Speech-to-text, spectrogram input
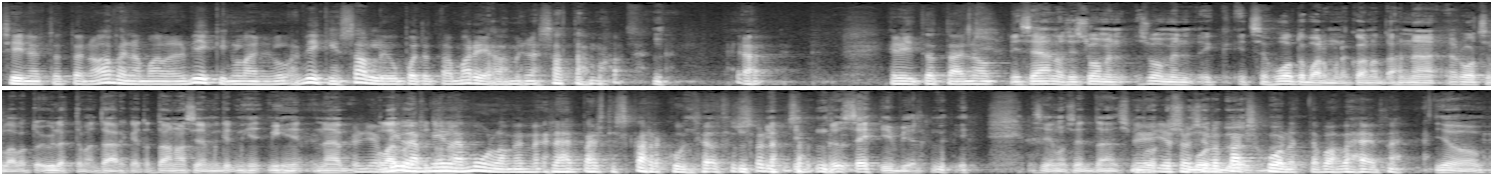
siinä tota, no, ahvenanmaalainen viikinglainen, viikin salli upotetaan Marjahaminan satamaan. ja, eli, tota, no, niin sehän on siis Suomen, Suomen itse huoltovarmuuden kannalta nämä ruotsilaivat on yllättävän tärkeitä. Tämä on asia, mihin, mihin nämä millä, millä muulla me emme lähde päästä skarkuun täältä sodassa? no se ei vielä, niin. Siellä on sentään smur, Jos on silloin kaksi huolettavaa vähemmän. Joo.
